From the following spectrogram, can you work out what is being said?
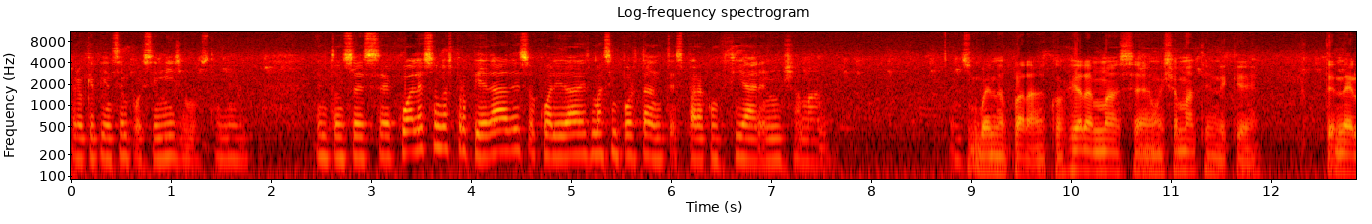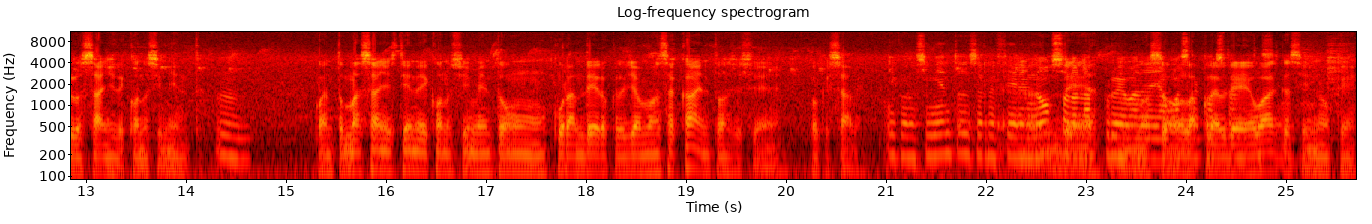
pero que piensen por sí mismos también. Entonces, eh, ¿cuáles son las propiedades o cualidades más importantes para confiar en un chamán? Bueno, para confiar más en un chamán tiene que tener los años de conocimiento. Mm. Cuanto más años tiene de conocimiento un curandero que le llamamos acá, entonces eh, porque sabe. Y conocimiento se refiere no solo a la prueba de ayahuasca. No solo la prueba de ayahuasca, sino que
